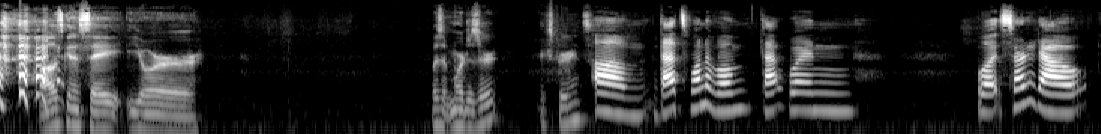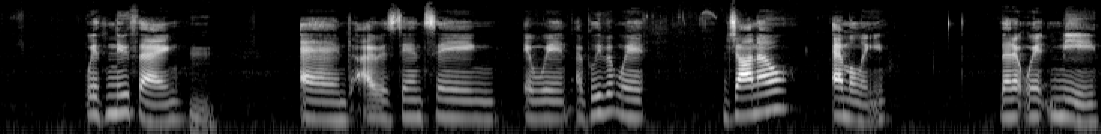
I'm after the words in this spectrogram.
I was gonna say your. Was it more dessert experience? Um, that's one of them. That one. Well, it started out with New Thing, Hmm. and I was dancing. It went, I believe it went Jono, Emily, then it went me,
